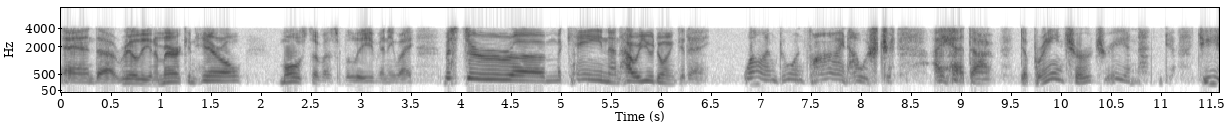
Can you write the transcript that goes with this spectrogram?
and uh, really an American hero. Most of us believe, anyway. Mr. Uh, McCain, and how are you doing today? Well, I'm doing fine. I was, just, I had uh, the brain surgery, and geez,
